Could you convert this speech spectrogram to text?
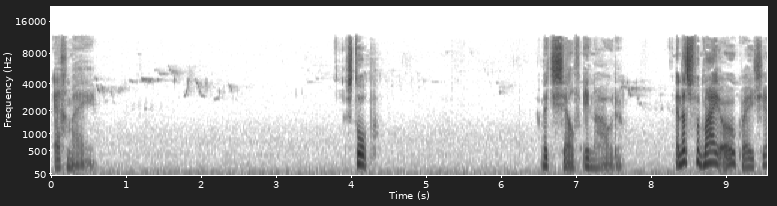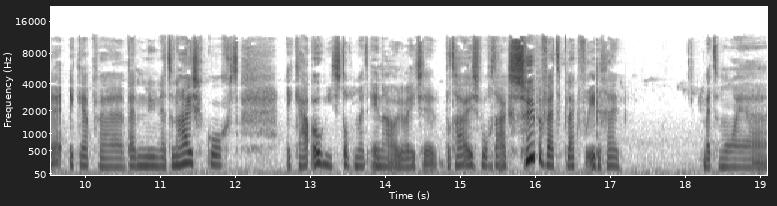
ermee. Stop met jezelf inhouden. En dat is voor mij ook, weet je. Ik heb, uh, ben nu net een huis gekocht. Ik ga ook niet stoppen met inhouden, weet je. Dat huis wordt eigenlijk een super vette plek voor iedereen. Met een mooie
